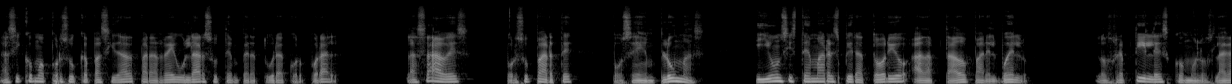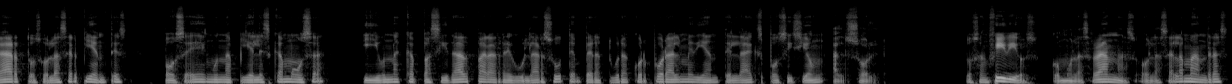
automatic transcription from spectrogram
así como por su capacidad para regular su temperatura corporal. Las aves, por su parte, poseen plumas y un sistema respiratorio adaptado para el vuelo. Los reptiles, como los lagartos o las serpientes, poseen una piel escamosa y una capacidad para regular su temperatura corporal mediante la exposición al sol. Los anfibios, como las ranas o las salamandras,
